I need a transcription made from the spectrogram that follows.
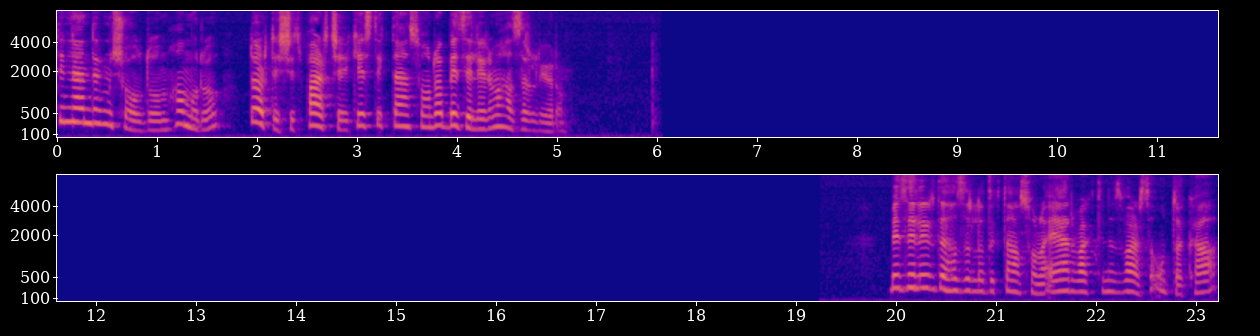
Dinlendirmiş olduğum hamuru 4 eşit parçaya kestikten sonra bezelerimi hazırlıyorum. Bezeleri de hazırladıktan sonra eğer vaktiniz varsa mutlaka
